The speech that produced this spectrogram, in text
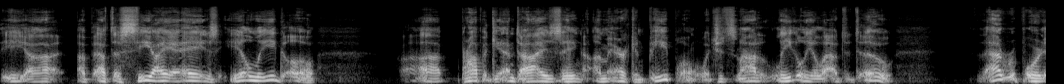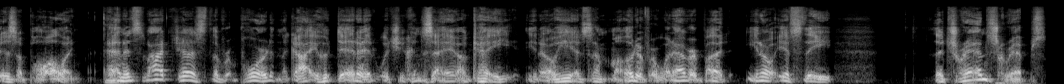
the uh, about the CIA's illegal uh, propagandizing American people, which it's not legally allowed to do. That report is appalling. And it's not just the report and the guy who did it, which you can say, okay, you know, he had some motive or whatever, but you know, it's the the transcripts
